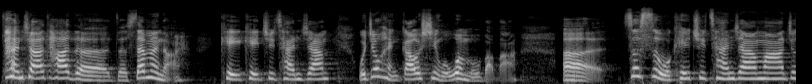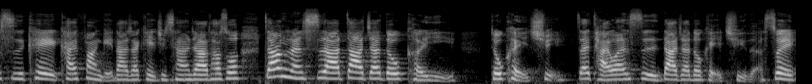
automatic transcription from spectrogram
参加他的的 seminar。可以可以去参加，我就很高兴。我问我爸爸，呃，这是我可以去参加吗？就是可以开放给大家可以去参加。他说当然是啊，大家都可以都可以去，在台湾是大家都可以去的。所以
